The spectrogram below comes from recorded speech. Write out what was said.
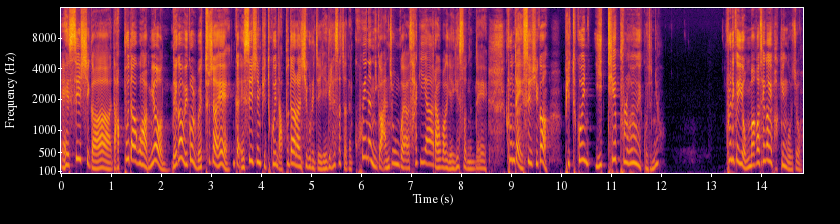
SEC가 나쁘다고 하면 내가 이걸 왜 투자해? 그러니까 SEC는 비트코인 나쁘다라는 식으로 이제 얘기를 했었잖아요. 코인은 이거 안 좋은 거야. 사기야 라고 막 얘기했었는데 그런데 SEC가 비트코인 ETF를 허용했거든요. 그러니까 이 엄마가 생각이 바뀐 거죠.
